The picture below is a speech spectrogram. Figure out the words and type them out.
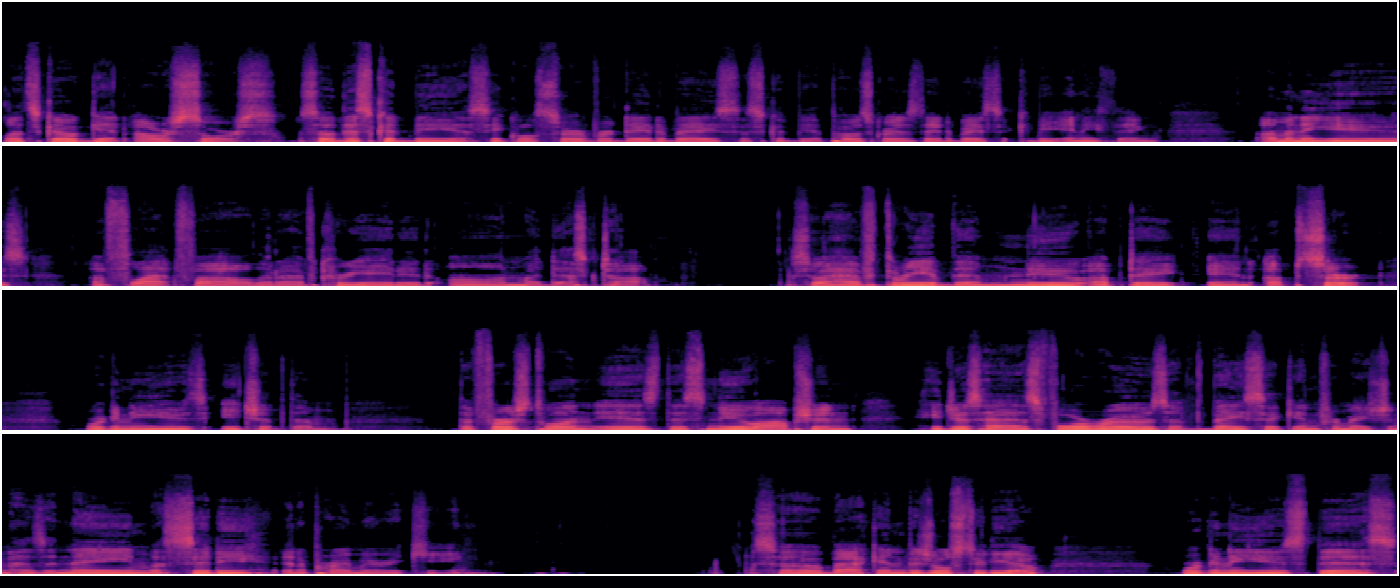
let's go get our source. So this could be a SQL Server database. This could be a Postgres database. It could be anything. I'm going to use a flat file that I've created on my desktop. So I have three of them, new, update, and upsert we're going to use each of them. The first one is this new option. He just has four rows of basic information, has a name, a city, and a primary key. So back in Visual Studio, we're going to use this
